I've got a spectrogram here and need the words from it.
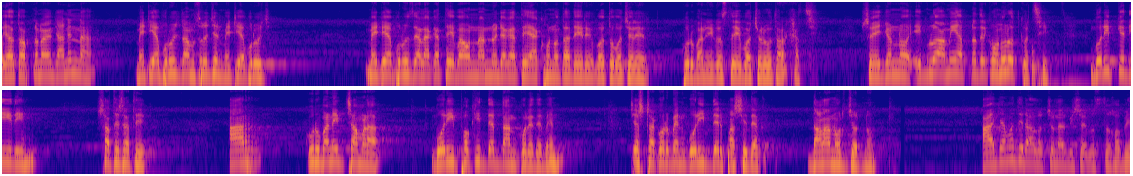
এ তো আপনারা জানেন না, মেটিয়া পুরুষ নাম শুনেছেন? মেটিয়া পুরুষ। মেটিয়া পুরুষ এলাকাতে বা অন্যান্য জায়গাতে এখনও তাদের গত বছরের কুরবানির গোস্ত এবছরও তারা খাচ্ছে। সো এই জন্য এগুলো আমি আপনাদেরকে অনুরোধ করছি, গরিবকে দিয়ে দিন। সাথে সাথে আর কুরবানির চামড়া গরিব ফকিরদের দান করে দেবেন। চেষ্টা করবেন গরিবদের পাশে দেখ, দাঁড়ানোর জন্য। আজ আমাদের আলোচনার বিষয়বস্তু হবে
